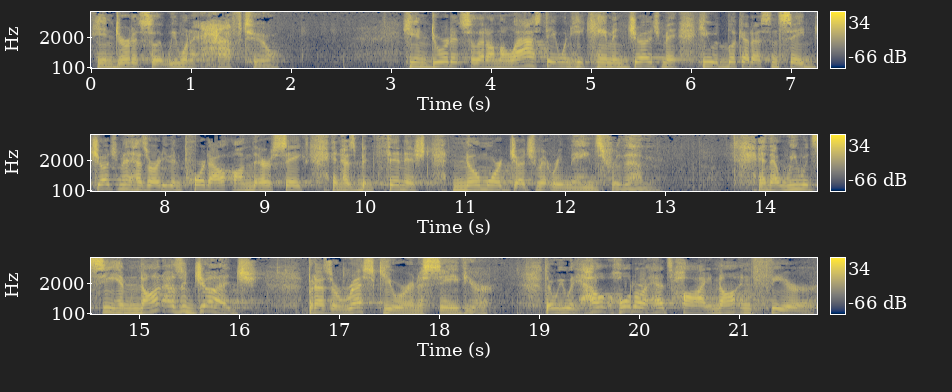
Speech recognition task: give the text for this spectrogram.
He endured it so that we wouldn't have to. He endured it so that on the last day when he came in judgment, he would look at us and say, Judgment has already been poured out on their sake and has been finished. No more judgment remains for them. And that we would see him not as a judge, but as a rescuer and a savior. That we would hold our heads high, not in fear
